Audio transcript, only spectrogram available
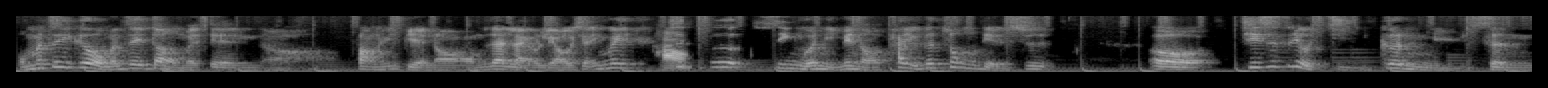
我们这一个，我们这一段，我们先啊放一边哦，我们再来聊一下，因为这个新闻里面哦，它有一个重点是，呃，其实是有几个女生，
